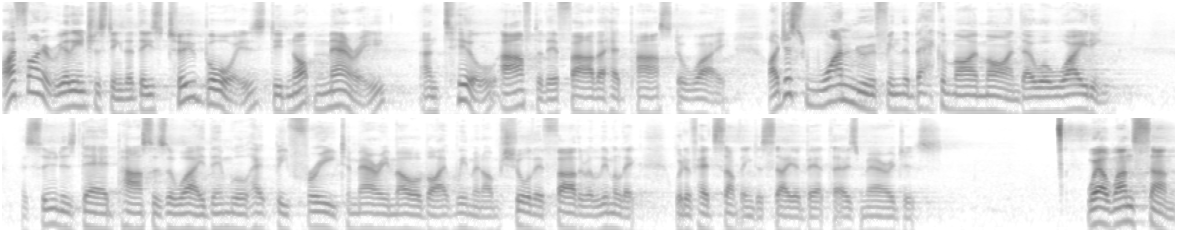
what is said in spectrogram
I find it really interesting that these two boys did not marry until after their father had passed away. I just wonder if in the back of my mind they were waiting as soon as dad passes away, then we'll have, be free to marry Moabite women. I'm sure their father Elimelech would have had something to say about those marriages. Well, one son,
